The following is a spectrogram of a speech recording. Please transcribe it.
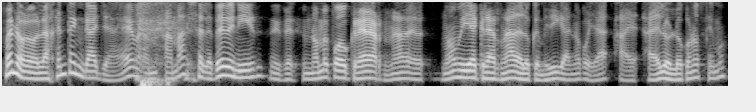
Bueno, la gente engaña, ¿eh? Además se le ve venir, no me puedo crear nada, no me voy a crear nada de lo que me diga, ¿no? Pues ya a, él lo conocemos.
